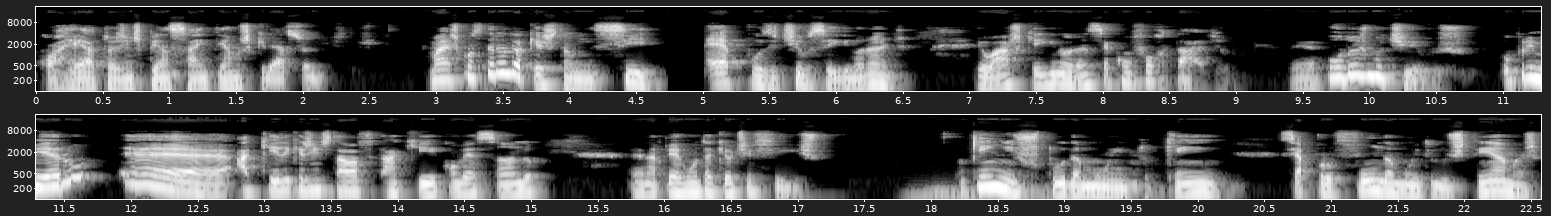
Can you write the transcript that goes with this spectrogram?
correto a gente pensar em termos criacionistas. Mas considerando a questão em si, é positivo ser ignorante? Eu acho que a ignorância é confortável. É, por dois motivos. O primeiro é aquele que a gente estava aqui conversando é, na pergunta que eu te fiz. Quem estuda muito, quem se aprofunda muito nos temas,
